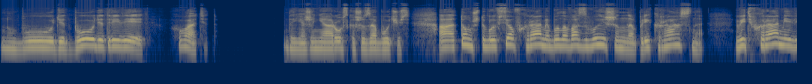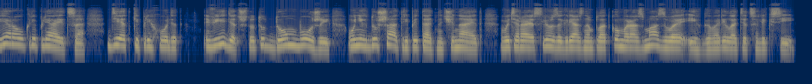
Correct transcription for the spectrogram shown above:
Ну, будет, будет реветь. Хватит. Да я же не о роскоши забочусь, а о том, чтобы все в храме было возвышенно, прекрасно. Ведь в храме вера укрепляется, детки приходят, видят, что тут дом Божий, у них душа трепетать начинает, вытирая слезы грязным платком и размазывая их, говорил отец Алексей.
